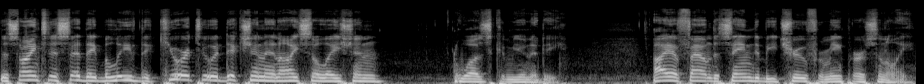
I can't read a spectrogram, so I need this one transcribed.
The scientists said they believed the cure to addiction and isolation was community. I have found the same to be true for me personally.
